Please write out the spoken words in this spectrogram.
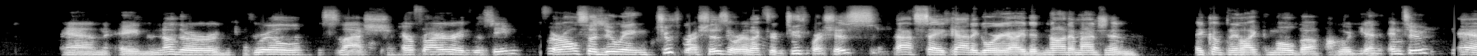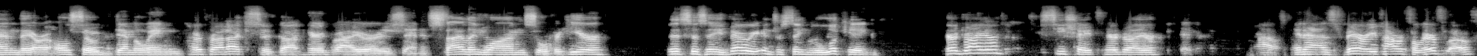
and another grill slash air fryer at the seam. We're also doing toothbrushes or electric toothbrushes. That's a category I did not imagine a company like Mova would get into. And they are also demoing hair products. They've got hair dryers and styling wands over here. This is a very interesting looking hair dryer, C-shaped hair dryer. Wow. It has very powerful airflow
